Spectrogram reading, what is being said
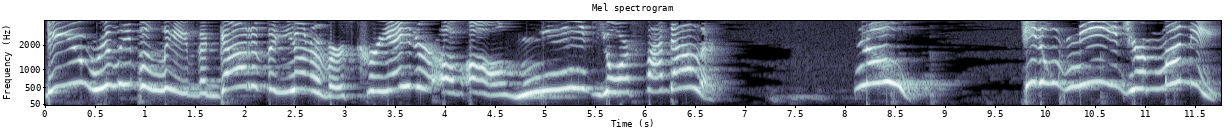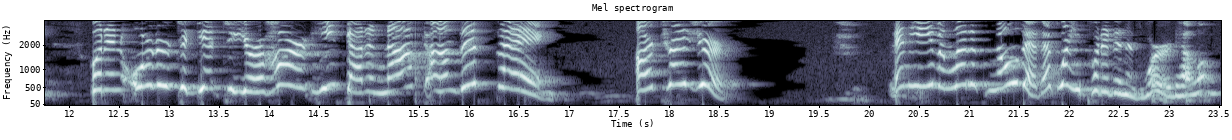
Do you really believe the God of the universe, creator of all, needs your five dollars? No. He don't need your money. But in order to get to your heart, he's got to knock on this thing, our treasure. And he even let us know that. That's why he put it in his word. Hello?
